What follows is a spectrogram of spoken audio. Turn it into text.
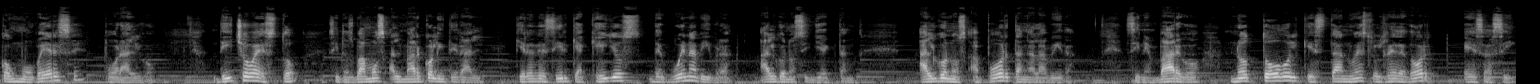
conmoverse por algo. Dicho esto, si nos vamos al marco literal, quiere decir que aquellos de buena vibra algo nos inyectan, algo nos aportan a la vida. Sin embargo, no todo el que está a nuestro alrededor es así.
